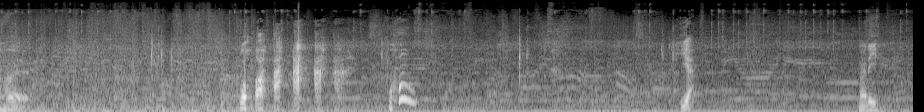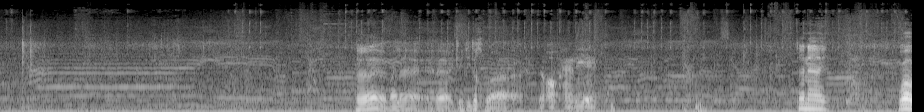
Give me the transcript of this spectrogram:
าฮ่าวู้ฮู้เฮียมาดิเฮ้มาเลยเออเก่งจริงเจ้าขวาเดี๋ยวออกแครี่เอง เจ้านายว้าว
